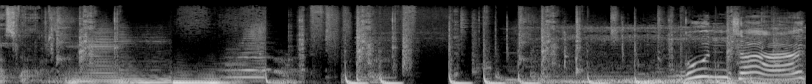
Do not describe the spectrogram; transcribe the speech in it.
Master. Guten Tag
